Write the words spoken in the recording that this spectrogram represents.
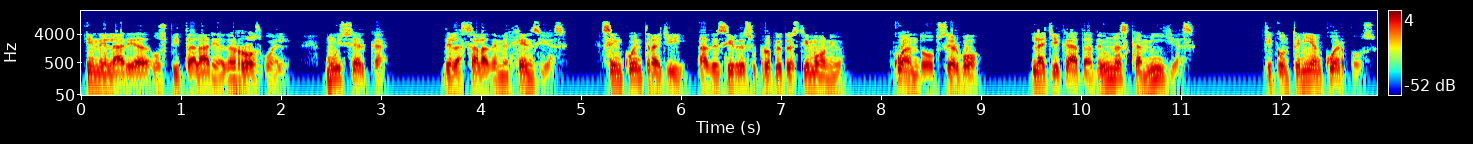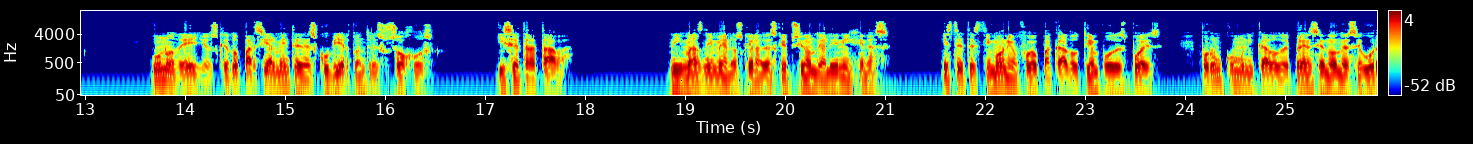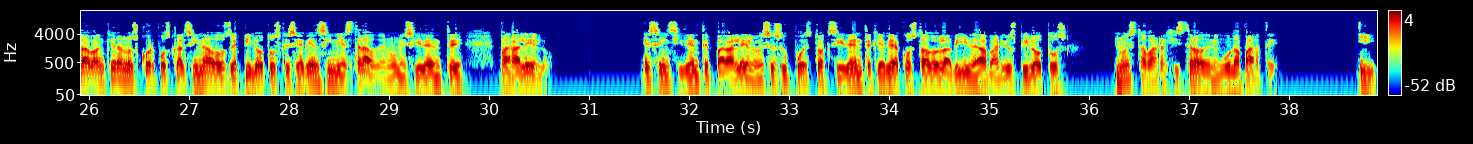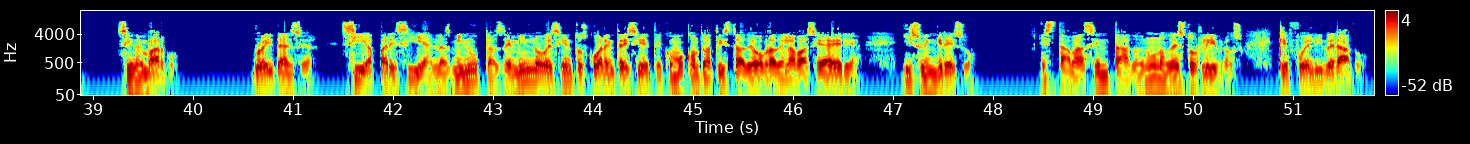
en el área hospitalaria de Roswell, muy cerca de la sala de emergencias. Se encuentra allí, a decir de su propio testimonio, cuando observó la llegada de unas camillas que contenían cuerpos. Uno de ellos quedó parcialmente descubierto entre sus ojos, y se trataba, ni más ni menos que la descripción de alienígenas. Este testimonio fue opacado tiempo después, por un comunicado de prensa en donde aseguraban que eran los cuerpos calcinados de pilotos que se habían siniestrado en un incidente paralelo. Ese incidente paralelo, ese supuesto accidente que había costado la vida a varios pilotos, no estaba registrado en ninguna parte. Y, sin embargo, Ray Dancer sí aparecía en las minutas de 1947 como contratista de obra de la base aérea, y su ingreso estaba asentado en uno de estos libros, que fue liberado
